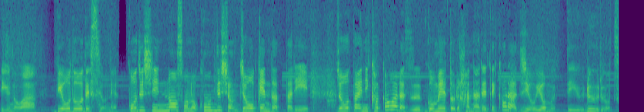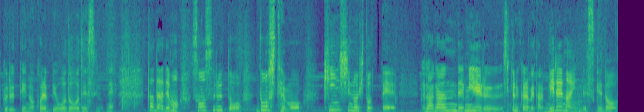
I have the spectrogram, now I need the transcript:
ていうのは平等ですよね。ご自身のそのコンディション条件だったり状態にかかわらず5メートル離れてから字を読むっていうルールを作るっていうのはこれ平等ですよね。ただでもそうするとどうしても近視の人って裸眼で見える人に比べたら見れないんですけど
